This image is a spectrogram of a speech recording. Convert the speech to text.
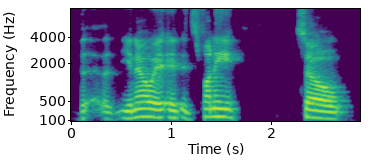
You know, it, it's funny. So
